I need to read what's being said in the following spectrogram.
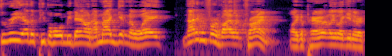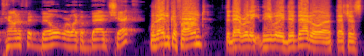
three other people holding me down. I'm not getting away. Not even for a violent crime. Like apparently, like either a counterfeit bill or like a bad check. Was that even confirmed? Did that really he really did that, or that's just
